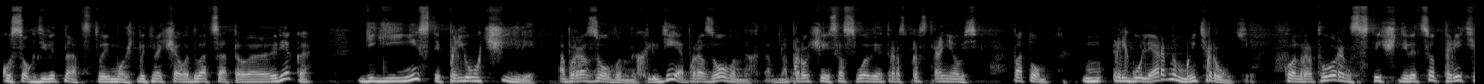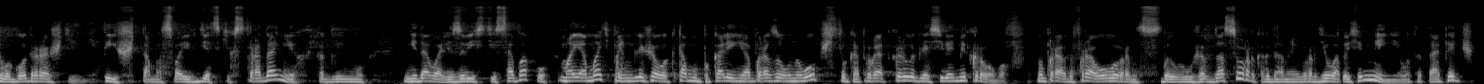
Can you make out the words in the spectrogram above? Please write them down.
кусок 19 и, может быть, начало 20 века гигиенисты приучили образованных людей, образованных там, на прочие сословия это распространялось потом, регулярно мыть руки. Конрад Лоренс с 1903 года рождения пишет там о своих детских страданиях, когда ему не давали завести собаку. Моя мать принадлежала к тому поколению образованного общества, которое открыло для себя микробов. Ну, правда, фрау Лоренс было уже за 40, когда она его родила, то не менее, вот это опять же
